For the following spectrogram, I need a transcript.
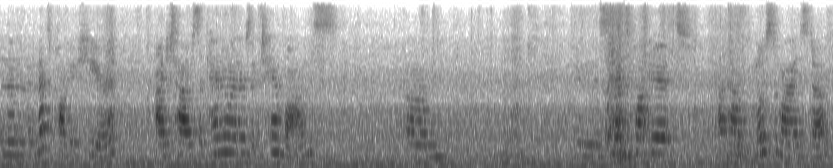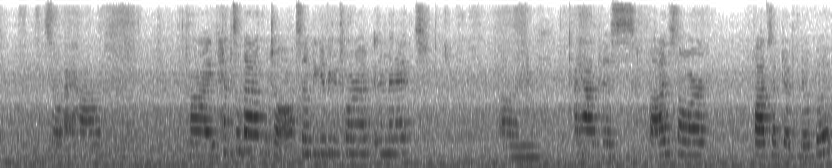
And then in the next pocket here, I just have some panty liners and tampons. Um, in this next pocket, I have most of my stuff. So I have my pencil bag, which I'll also be giving a tour of in a minute. Um, I have this five-star, five-subject notebook.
